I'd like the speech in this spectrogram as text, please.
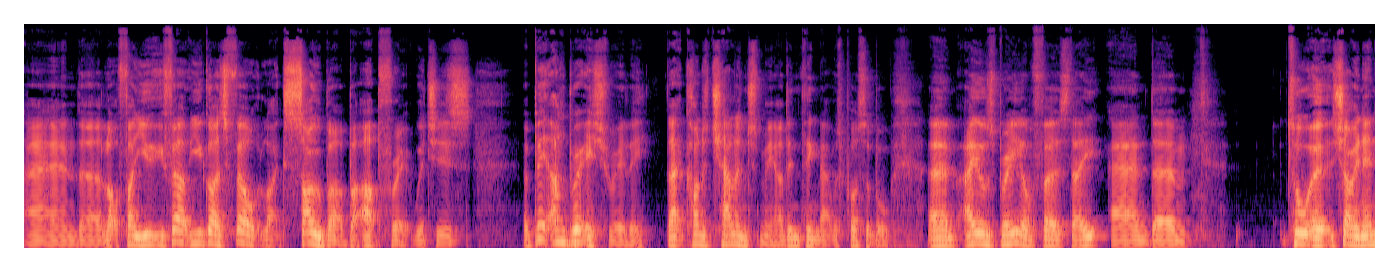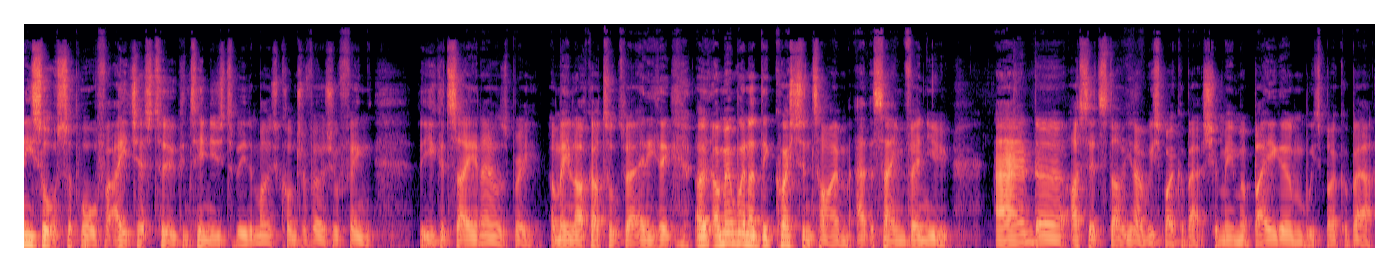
and uh, a lot of fun. You, you felt you guys felt like sober but up for it, which is a bit un-British, really. That kind of challenged me. I didn't think that was possible. Um, Aylesbury on Thursday and. Um, uh, showing any sort of support for HS2 continues to be the most controversial thing that you could say in Aylesbury. I mean, like I talked about anything. I, I remember when I did Question Time at the same venue, and uh, I said stuff. You know, we spoke about Shamima Begum, we spoke about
